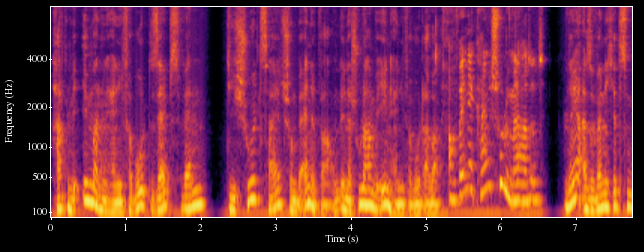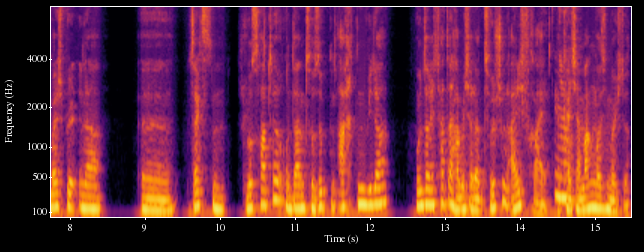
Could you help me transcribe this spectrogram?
hatten wir immer ein Handyverbot, selbst wenn die Schulzeit schon beendet war. Und in der Schule haben wir eh ein Handyverbot. Aber Auch wenn ihr keine Schule mehr hattet. naja, also wenn ich jetzt zum Beispiel in der äh, sechsten Schluss hatte und dann zur siebten, achten wieder Unterricht hatte, habe ich ja dazwischen eigentlich frei. Da Ja. kann ich ja machen, was ich möchte.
